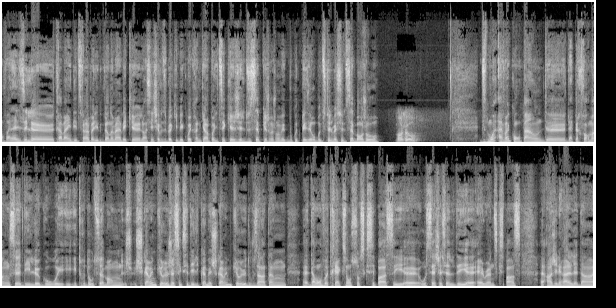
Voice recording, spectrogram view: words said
On va analyser le travail des différents paliers de gouvernement avec euh, l'ancien chef du Bloc québécois et chroniqueur politique, Gilles Duceppe, que je rejoins avec beaucoup de plaisir au bout du fil. Monsieur Duceppe, bonjour. Bonjour. Dites-moi, avant qu'on parle de, la performance des Legault et, Trudeau de ce monde, je, suis quand même curieux, je sais que c'est délicat, mais je suis quand même curieux de vous entendre, euh, d'avoir votre réaction sur ce qui s'est passé euh, au CHSLD euh, Aaron, ce qui se passe euh, en général dans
